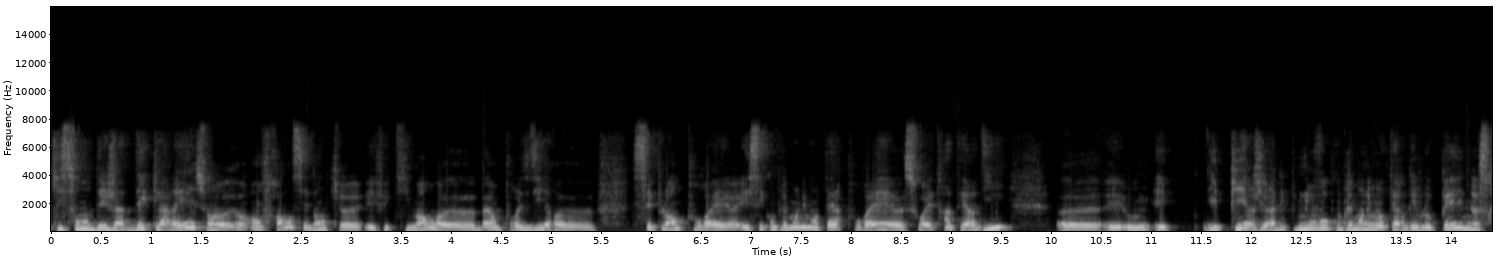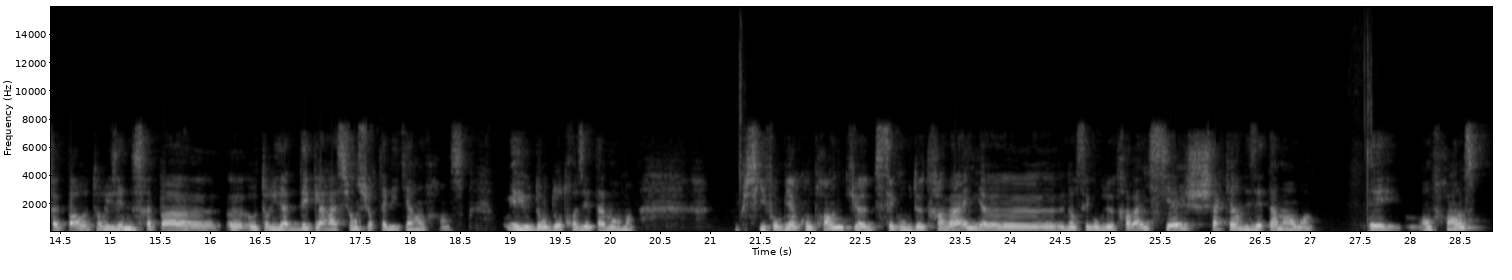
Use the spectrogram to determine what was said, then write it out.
qui sont déjà déclarées sur, en France. Et donc effectivement ben, on pourrait se dire ces plantes pourraient et ces compléments alimentaires pourraient soit être interdits et, et et pire, je dirais, les nouveaux compléments alimentaires développés ne seraient pas autorisés, ne seraient pas euh, euh, autorisés à déclaration sur Telicare en France et dans d'autres États membres. Puisqu'il faut bien comprendre que ces groupes de travail, euh, dans ces groupes de travail, siègent chacun des États membres. Et en France,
